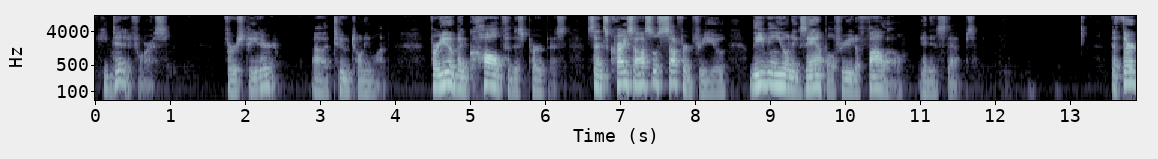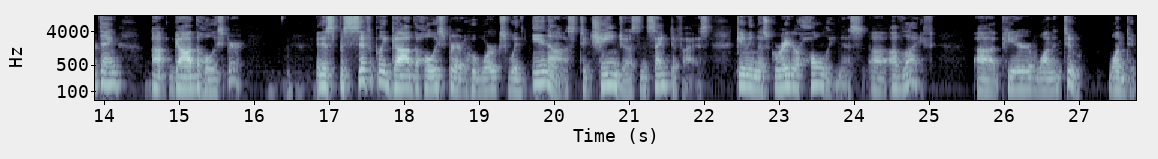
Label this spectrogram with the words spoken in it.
He did it for us. 1 Peter uh, 2.21 For you have been called for this purpose, since Christ also suffered for you, leaving you an example for you to follow in his steps. The third thing, uh, God the Holy Spirit. It is specifically God the Holy Spirit who works within us to change us and sanctify us, giving us greater holiness uh, of life. Uh, Peter 1 and 2. 1 2.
